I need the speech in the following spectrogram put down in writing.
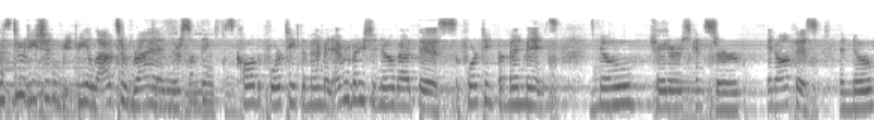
This dude, he shouldn't be, be allowed to run. There's something called the 14th Amendment. Everybody should know about this. The 14th Amendment. No traitors can serve in office, and no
